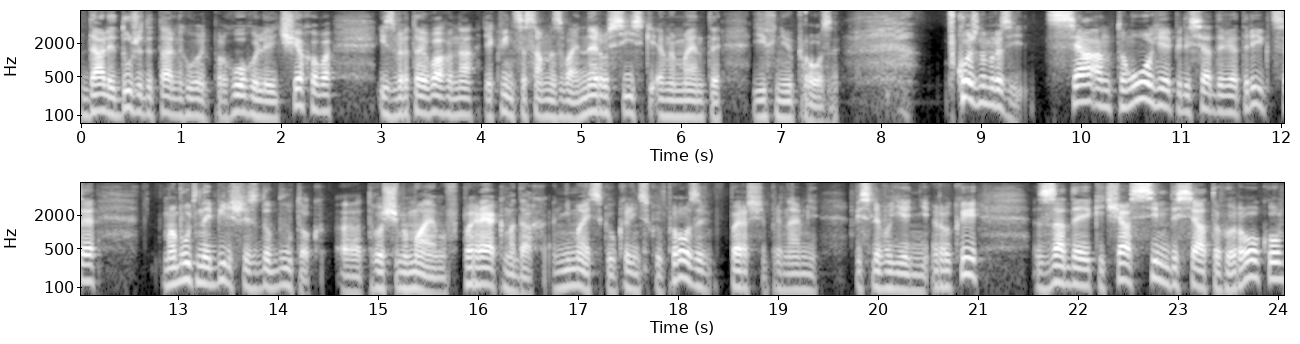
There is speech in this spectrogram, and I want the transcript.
Далі дуже детально говорить про Гоголя і Чехова і звертає увагу на, як він це сам називає, неросійські елементи їхньої прози. В кожному разі, ця антологія, 59 рік, це, мабуть, найбільший здобуток е, того, що ми маємо в перекладах німецької української прози, в перші, принаймні, післявоєнні роки. За деякий час, 70-го року,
